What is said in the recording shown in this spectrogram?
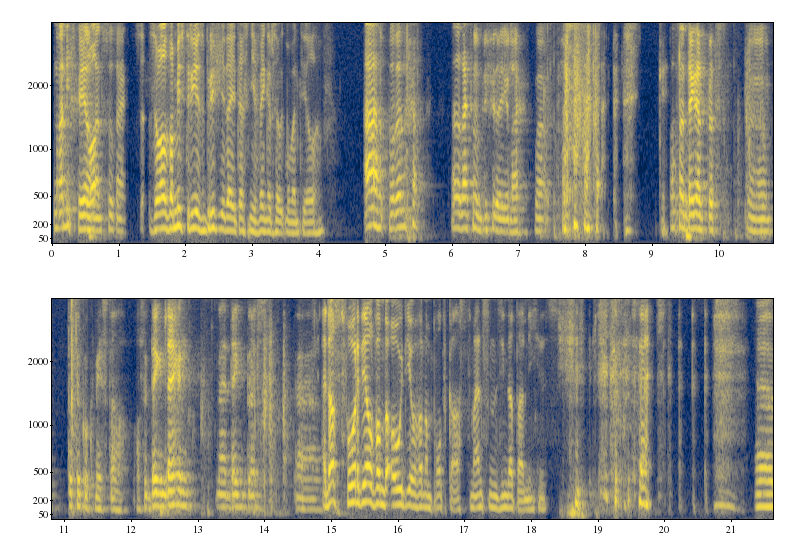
Maar niet veel, Zo- laat het zo zijn. zo- zoals dat mysterieus briefje dat je tussen je vingers houdt momenteel. Ah, wat is dat? Dat is echt zo'n briefje dat hier lag. Maar, Oké. Dat is een dat pruts. Eh, dat doe ik ook meestal. Als ik dingen leggen met ding pruts. eh, En dat is het voordeel van de audio van een podcast. Mensen zien dat dat niet. Eh,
